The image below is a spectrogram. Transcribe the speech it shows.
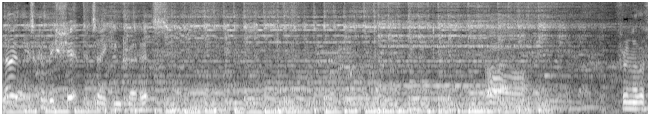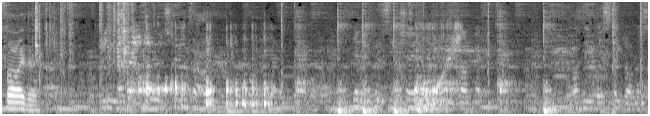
I know these can be shit for taking credits. Oh, for another fiver. I think on this.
